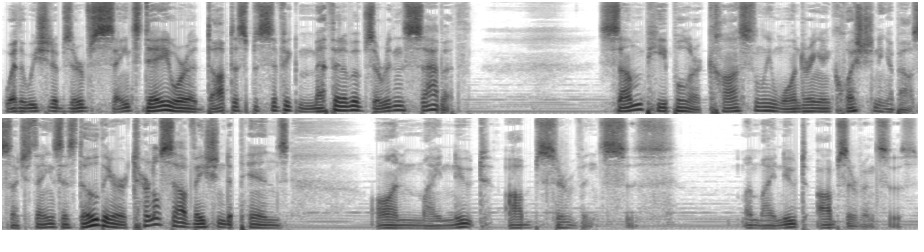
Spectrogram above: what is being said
whether we should observe Saints' Day or adopt a specific method of observing the Sabbath. Some people are constantly wondering and questioning about such things as though their eternal salvation depends on minute observances. On minute observances.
